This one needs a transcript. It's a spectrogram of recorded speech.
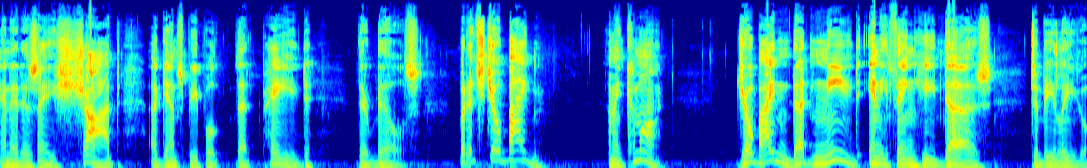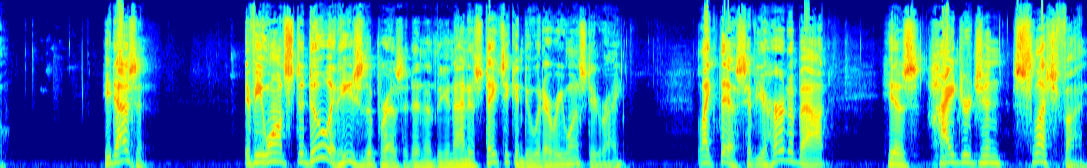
and it is a shot against people that paid their bills. But it's Joe Biden. I mean, come on. Joe Biden doesn't need anything he does to be legal. He doesn't. If he wants to do it, he's the president of the United States. He can do whatever he wants to, right? Like this Have you heard about his hydrogen slush fund?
